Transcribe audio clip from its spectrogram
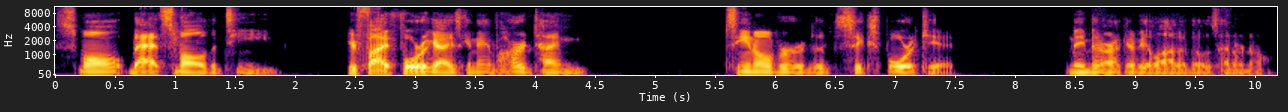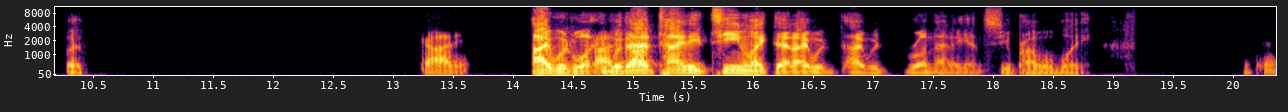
small that small of a team. Your five four guy is going to have a hard time seeing over the six four kid. Maybe there aren't going to be a lot of those. I don't know, but got it. I would want with oh. that oh. tiny team like that. I would I would run that against you probably. Okay.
